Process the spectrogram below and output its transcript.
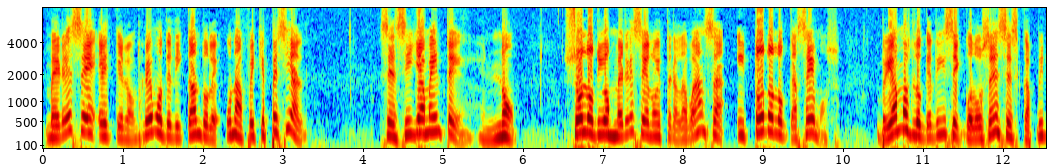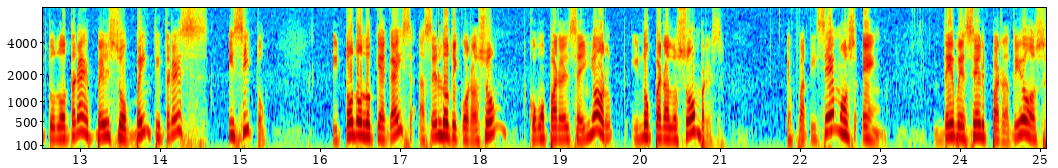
¿Merece el que lo honremos dedicándole una fecha especial? Sencillamente no. Solo Dios merece nuestra alabanza y todo lo que hacemos. Veamos lo que dice Colosenses capítulo 3, verso 23 y cito. Y todo lo que hagáis, hacedlo de corazón, como para el Señor y no para los hombres. Enfaticemos en debe ser para Dios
